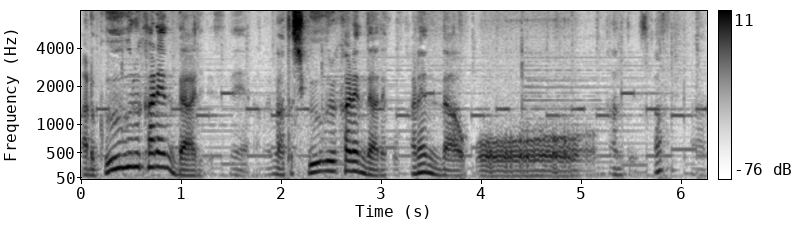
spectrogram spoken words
あの、Google カレンダーにですね、あの今私 Google カレンダーでこうカレンダーをこう、なんていうんですか？あの、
